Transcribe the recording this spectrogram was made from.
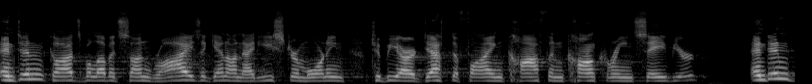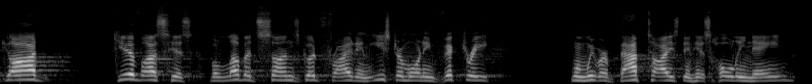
And didn't God's beloved Son rise again on that Easter morning to be our death defying, coffin conquering Savior? And didn't God give us His beloved Son's Good Friday and Easter morning victory when we were baptized in His holy name?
